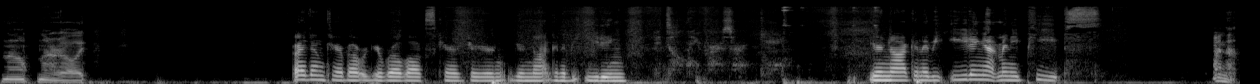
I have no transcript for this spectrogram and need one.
no, not really. I don't care about your Roblox character. You're you're not going to be eating. It's only for a certain game. You're not going to be eating that many peeps. Why not?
